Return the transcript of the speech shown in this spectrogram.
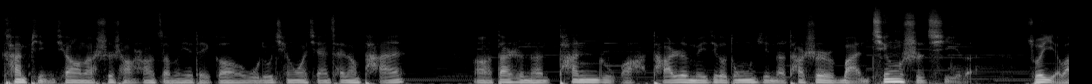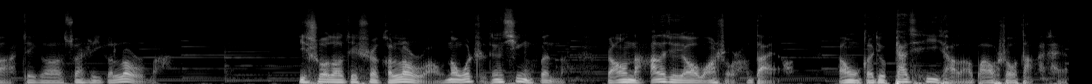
看品相呢，市场上怎么也得个五六千块钱才能谈。啊，但是呢，摊主啊，他认为这个东西呢，它是晚清时期的，所以吧，这个算是一个漏吧。一说到这事个漏啊，那我指定兴奋呢，然后拿了就要往手上戴啊，然后我哥就啪叽一下子把我手打开了，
